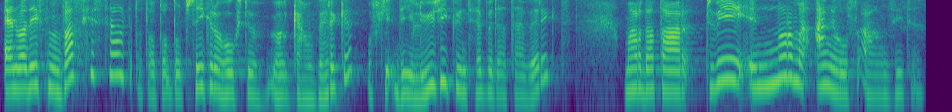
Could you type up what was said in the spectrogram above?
En wat heeft men vastgesteld? Dat dat op zekere hoogte wel kan werken. Of je de illusie kunt hebben dat dat werkt. Maar dat daar twee enorme angels aan zitten.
